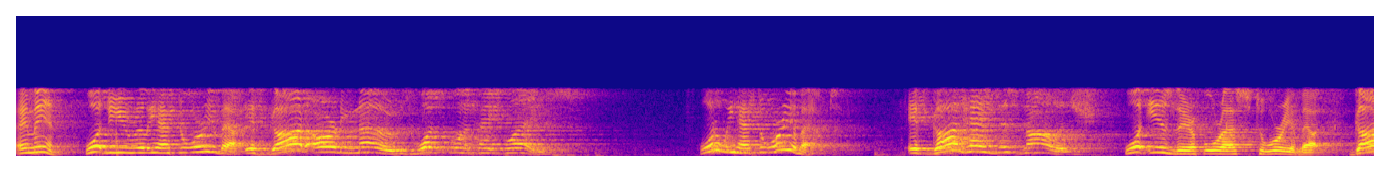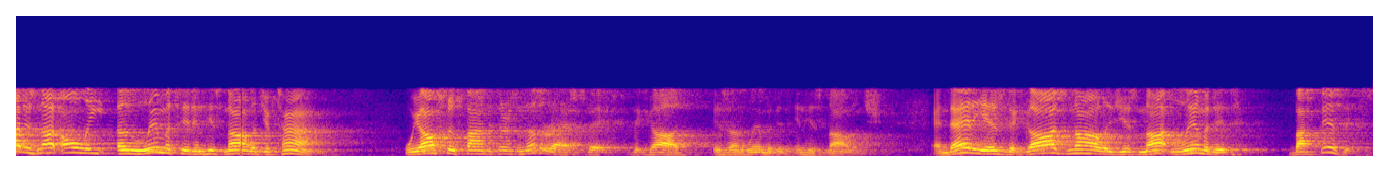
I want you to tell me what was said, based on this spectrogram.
Amen. What do you really have to worry about? If God already knows what's going to take place, what do we have to worry about? If God has this knowledge, what is there for us to worry about? God is not only unlimited in his knowledge of time, we also find that there's another aspect that God is unlimited in his knowledge. And that is that God's knowledge is not limited by physics.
